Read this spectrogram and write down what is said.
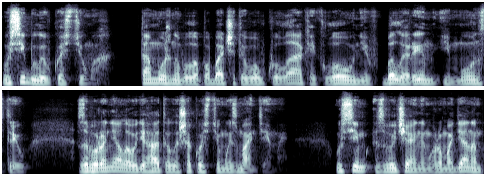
Усі були в костюмах. Там можна було побачити вовкулаки, клоунів, балерин і монстрів. Забороняли одягати лише костюми з мантіями. Усім звичайним громадянам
